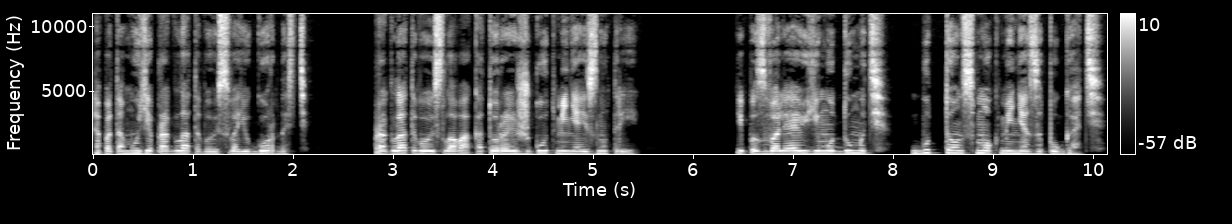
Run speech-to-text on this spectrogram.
А потому я проглатываю свою гордость, проглатываю слова, которые жгут меня изнутри, и позволяю ему думать будто он смог меня запугать.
